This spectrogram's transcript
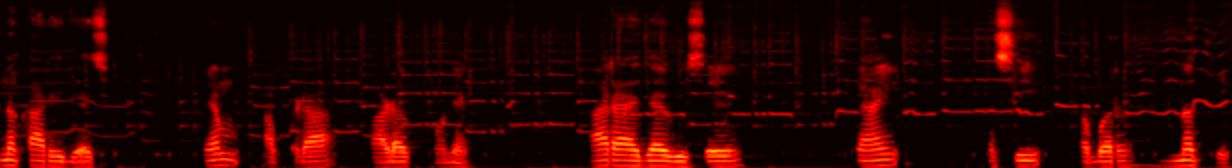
નકારી દે છે? કેમ આપણા બાળકોને આ રાજા વિશે ક્યાંય કશી ખબર નથી.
